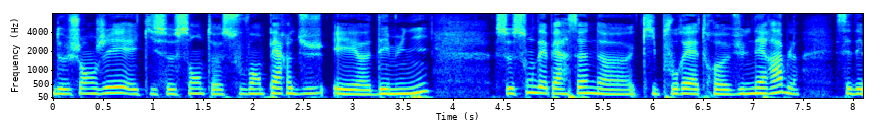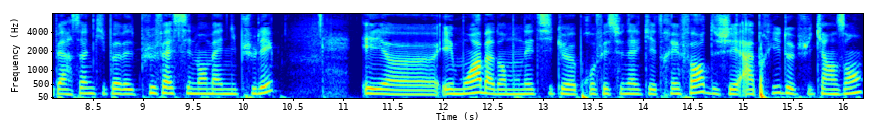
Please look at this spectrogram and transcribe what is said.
de changer et qui se sentent souvent perdues et euh, démunies. Ce sont des personnes euh, qui pourraient être vulnérables, c'est des personnes qui peuvent être plus facilement manipulées. Et, moi, bah, dans mon éthique professionnelle qui est très forte, j'ai appris depuis 15 ans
